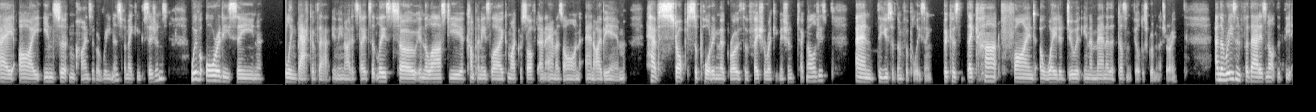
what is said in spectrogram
AI in certain kinds of arenas for making decisions, we've already seen pulling back of that in the United States, at least. So, in the last year, companies like Microsoft and Amazon and IBM have stopped supporting the growth of facial recognition technologies and the use of them for policing because they can't find a way to do it in a manner that doesn't feel discriminatory. And the reason for that is not that the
